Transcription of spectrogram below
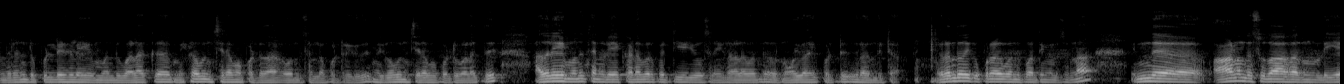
இந்த ரெண்டு பிள்ளைகளையும் வந்து வளர்க்க மிகவும் சிரமப்பட்டதாக வந்து சொல்லப்பட்டிருக்குது. மிகவும் சிரமப்பட்டு வளர்த்து அதுலேயும் வந்து தன்னுடைய கணவர் பற்றிய யோசனைகளால் வந்து அவர் நோய்வாய்ப்பட்டு இறந்துட்டார். இறந்ததுக்கு பிறகு வந்து பார்த்திங்கன்னு சொன்னால் இந்த ஆனந்த சுதாகரனுடைய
